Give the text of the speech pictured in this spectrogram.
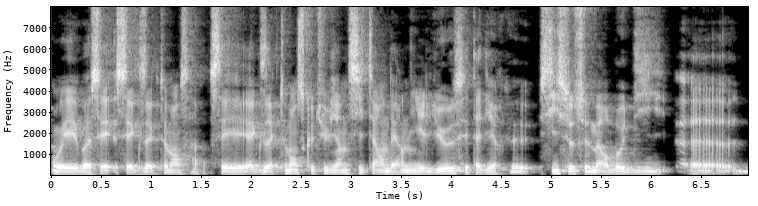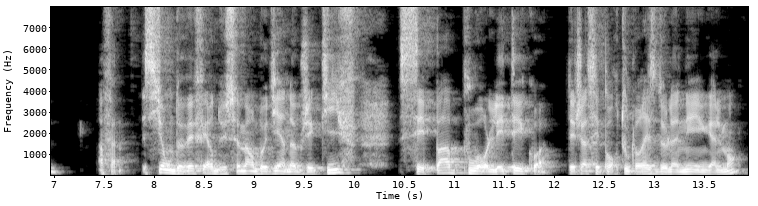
Oui, bah c'est exactement ça. C'est exactement ce que tu viens de citer en dernier lieu, c'est-à-dire que si ce summer body, euh, enfin, si on devait faire du summer body un objectif, c'est pas pour l'été quoi. Déjà, c'est pour tout le reste de l'année également.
